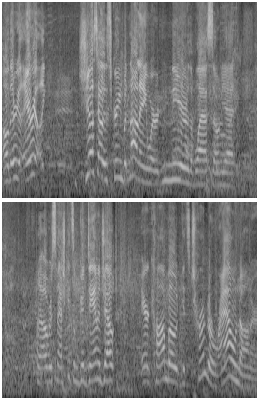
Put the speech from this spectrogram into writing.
Oh, there we go. Aerial, like, just out of the screen, but not anywhere near the blast zone yet. Over smash gets some good damage out. Air combo gets turned around on her.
